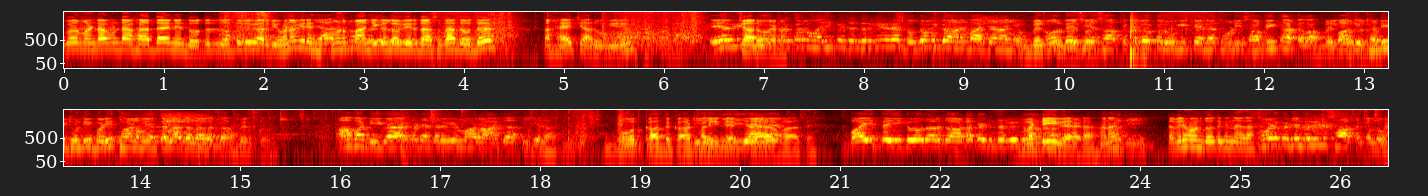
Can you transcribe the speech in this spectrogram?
ਕੋਈ ਮੰਡਾ ਮੁੰਡਾ ਖਾਦਾ ਇਹਨੇ ਦੁੱਧ ਤੇ ਦੁੱਧ ਵੀ ਕਰ ਜੂ ਹਨਾ ਵੀਰੇ? ਹੁਣ 5 ਕਿਲੋ ਵੀਰ ਦੱਸਦਾ ਦੁੱਧ ਤਾਂ ਹੈ ਚਾਰੂ ਵੀਰੇ। ਇਹ ਵੀ ਚਾਰੂ ਕਹਿਣਾ। ਕਰੋ ਹਾਈ ਕਜੰਦਰ ਵੀ ਇਹਨੇ ਦੁੱਧੋਂ ਵੀ ਗਾਣ ਵੱਜ ਜਾਣਾ ਹੀ ਬਿਲਕੁਲ, ਦੁੱਧ ਦੇ 6-7 ਕਿਲੋ ਕਰੂਗੀ ਕਿਨੇ ਥੋੜੀ ਸਾਂਭੀ ਘੱਟ ਵਾ। ਬਾਕੀ। ਠੰਡੀ ਠੁੰਡੀ ਬੜੀ ਥਣ ਵੇ ਕੱਲਾ ਕੱਲਾ ਲੱਗਾ। ਬਿਲਕੁਲ। ਆ ਵੱਡੀ ਵੈਰ ਕਜੰਦਰ ਵੀ ਮਹਾਰਾਜ ਝਾਤੀ ਜਿਹੜਾ ਬਹੁਤ ਕੱਦ ਕਾਠ ਵਾਲੀ ਤੇ ਕੀ? ਬਾਤ ਹੈ। 22-23 ਕਿਲੋ ਦਾ ਰਿਕਾਰਡ ਆ ਕਜੰਦਰ ਵੀ ਵੱਡੀ ਵੈੜ ਆ ਹਨਾ? ਹਾਂਜੀ। ਤਾਂ ਵੀਰੇ ਹੁਣ ਦੁੱਧ ਕਿੰਨਾ ਇਹਦਾ? ਹੁਣ ਕਜੰਦਰ ਵੀ 7 ਕਿਲੋ।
